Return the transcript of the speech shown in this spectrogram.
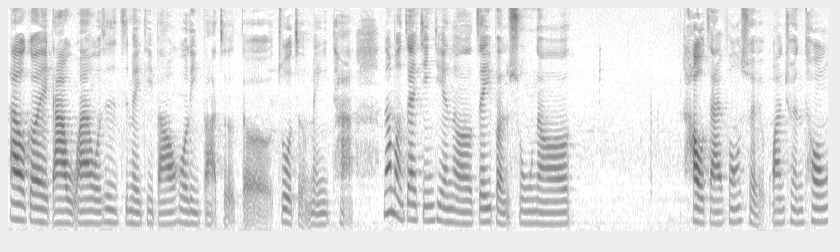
Hello，各位大家午安，我是自媒体百万获利法则的作者梅塔。那么在今天呢，这一本书呢，《豪宅风水完全通》，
